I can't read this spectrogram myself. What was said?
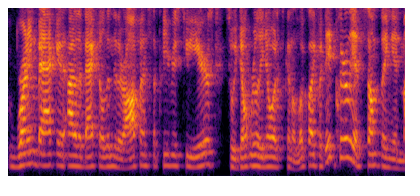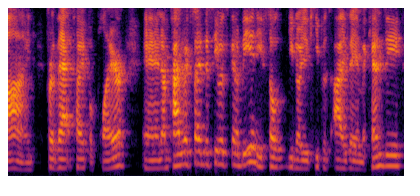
running back out of the backfield into their offense the previous two years. So we don't really know what it's going to look like, but they clearly had something in mind for that type of player. And I'm kind of excited to see what's going to be. And you still, you know, you keep his Isaiah McKenzie,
